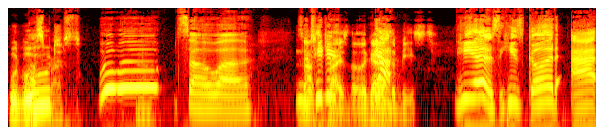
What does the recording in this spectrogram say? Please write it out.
Woot woot. surprised. woo woo. So uh, so Not TJ surprised though. The guy's Yeah. a beast. He is. He's good at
